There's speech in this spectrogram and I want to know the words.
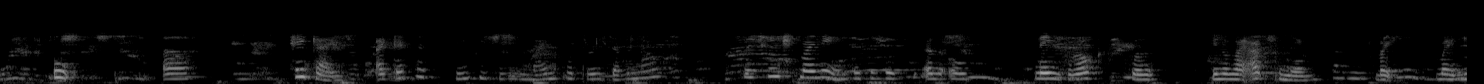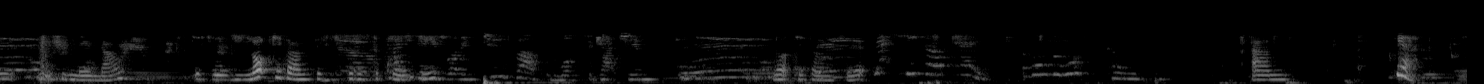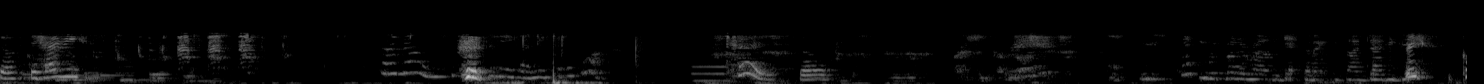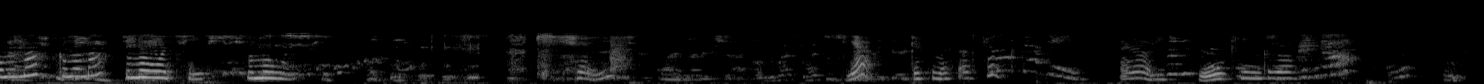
Oh, uh, hey guys, I guess it's CPG9437 now. So I changed my name. This is just a little name vlog, so you know my actual name, like my YouTube name now. This was not 2050 because of the quality. Not 2006. Um, yeah, so say hi know. Okay, so. Hey, come on, Mama. Come on, Mama. Mama wants you. Mama wants you. Okay. Yeah, guess I must have fun. I know, just walking around.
